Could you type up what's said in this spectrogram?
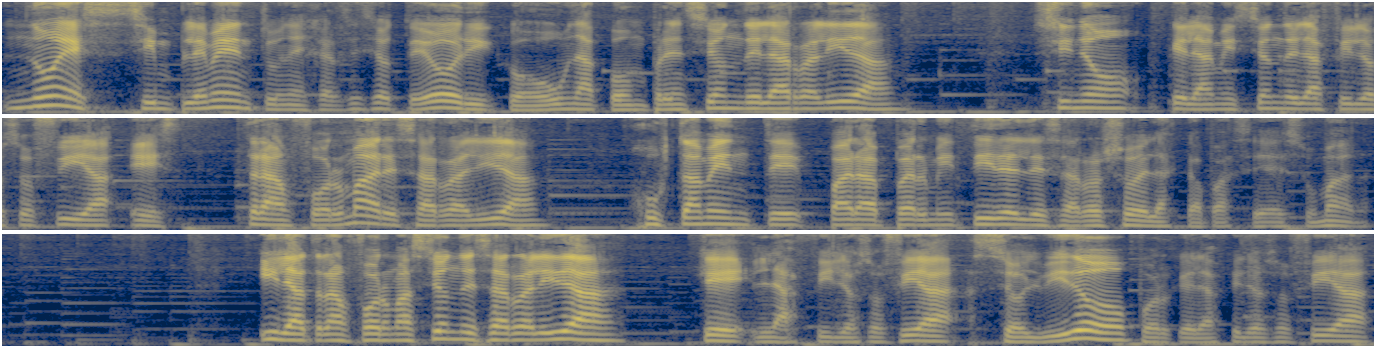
no es simplemente un ejercicio teórico o una comprensión de la realidad, sino que la misión de la filosofía es transformar esa realidad justamente para permitir el desarrollo de las capacidades humanas. Y la transformación de esa realidad, que la filosofía se olvidó, porque la filosofía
